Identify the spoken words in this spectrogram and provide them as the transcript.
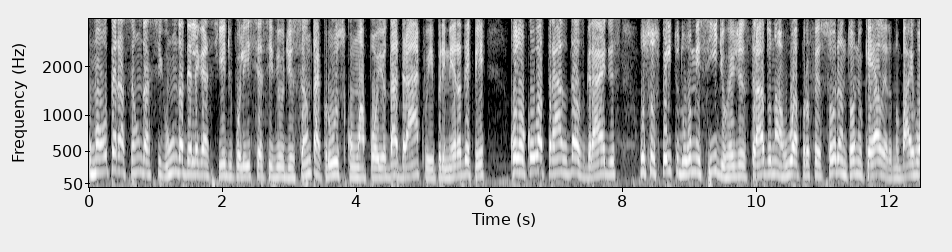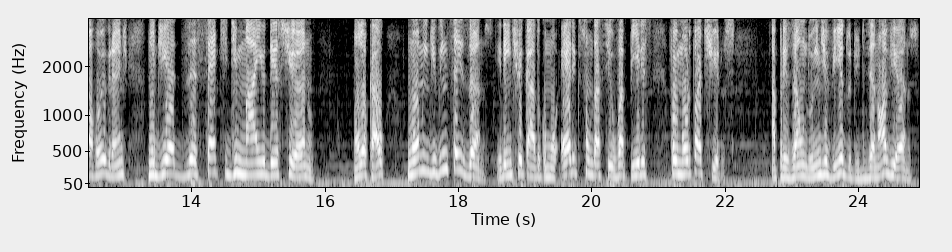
Uma operação da segunda Delegacia de Polícia Civil de Santa Cruz, com o apoio da Draco e Primeira DP, colocou atrás das grades o suspeito do homicídio registrado na rua Professor Antônio Keller, no bairro Arroio Grande, no dia 17 de maio deste ano. No local, um homem de 26 anos, identificado como Erickson da Silva Pires, foi morto a tiros. A prisão do indivíduo de 19 anos,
